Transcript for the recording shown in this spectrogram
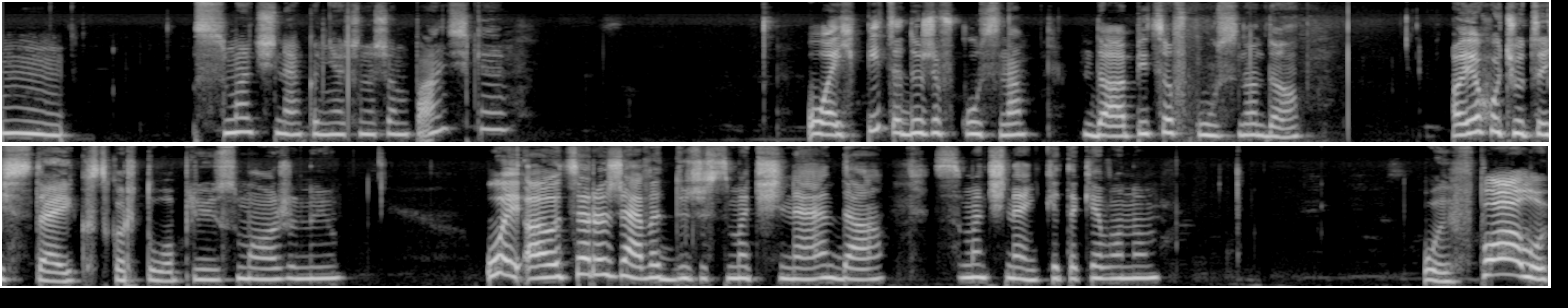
м смачне, звісно, шампанське. Ой, піца дуже вкусна. Да, піца вкусна, да. А я хочу цей стейк з картоплею смаженою. Ой, а оце рожеве дуже смачне, да. Смачненьке таке воно. Ой, впало!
